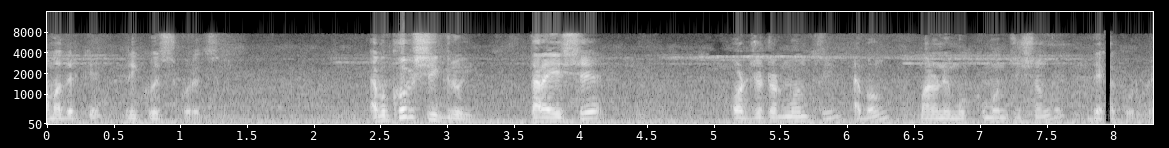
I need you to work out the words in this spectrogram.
আমাদেরকে রিকোয়েস্ট করেছে এবং খুব শীঘ্রই তারা এসে পর্যটন মন্ত্রী এবং মাননীয় মুখ্যমন্ত্রীর সঙ্গে দেখা করবে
